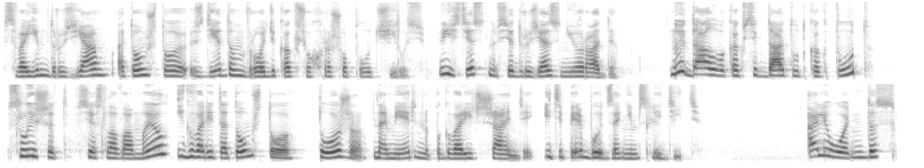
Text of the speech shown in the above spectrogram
своим друзьям о том, что с дедом вроде как все хорошо получилось. И, естественно, все друзья за нее рады. Ну и Далва, как всегда, тут как тут, слышит все слова Мэл и говорит о том, что тоже намерена поговорить с Шанди и теперь будет за ним следить. А Леонидас,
